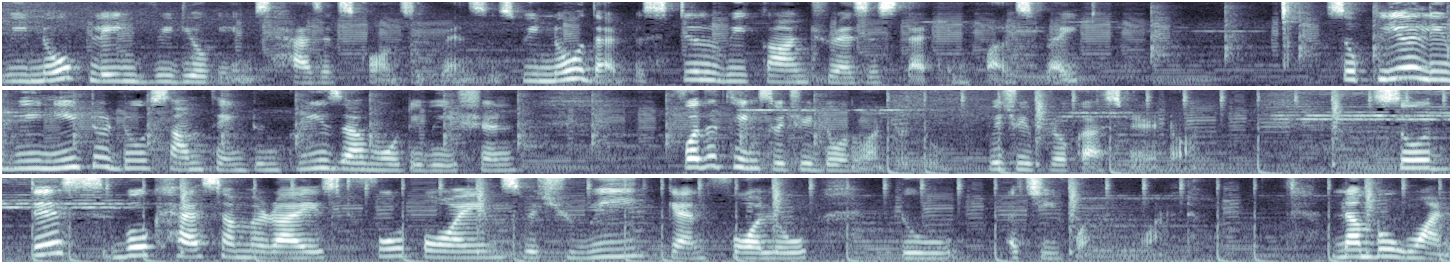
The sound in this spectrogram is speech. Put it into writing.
we know playing video games has its consequences. We know that but still we can't resist that impulse, right? So clearly we need to do something to increase our motivation for the things which we don't want to do, which we procrastinate on. So this book has summarized four points which we can follow to achieve what we want. Number one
